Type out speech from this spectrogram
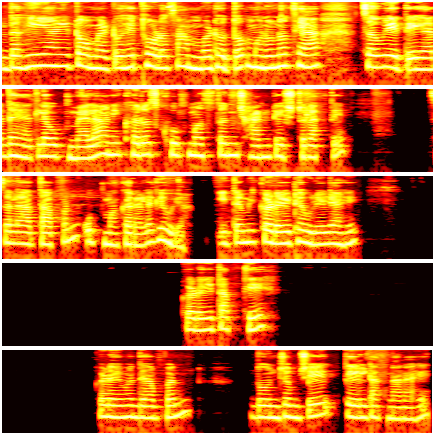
दही आणि टोमॅटो हे थोडंसं आंबट होतं म्हणूनच ह्या चव येते ह्या दह्यातल्या उपम्याला आणि खरंच खूप मस्त आणि छान टेस्ट लागते. चला आता आपण उपमा करायला घेऊया. इथं मी कढई ठेवलेली आहे. कढई तापते. कढईमध्ये आपण दोन चमचे तेल टाकणार आहे.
